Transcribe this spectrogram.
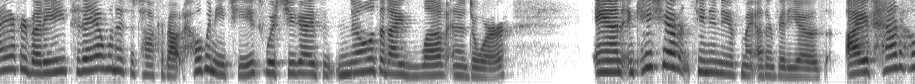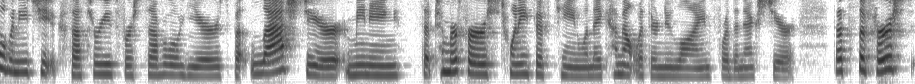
Hi everybody. Today I wanted to talk about Hobonichis, which you guys know that I love and adore. And in case you haven't seen any of my other videos, I've had Hobonichi accessories for several years, but last year, meaning September 1st, 2015, when they come out with their new line for the next year, that's the first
